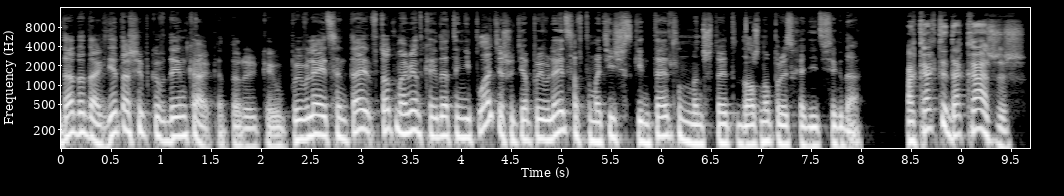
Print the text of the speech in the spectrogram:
Да-да-да, где-то ошибка в ДНК, который как бы, появляется... В тот момент, когда ты не платишь, у тебя появляется автоматический entitlement, что это должно происходить всегда. А как ты докажешь,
